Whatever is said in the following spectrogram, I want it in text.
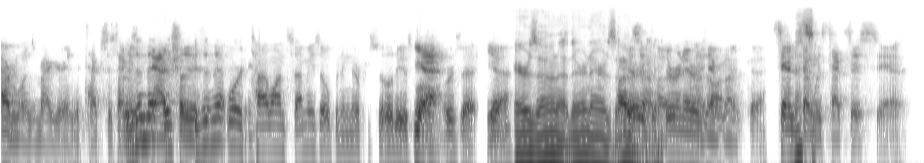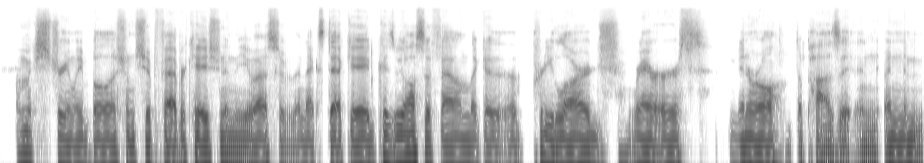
everyone's migrating to Texas. I mean, isn't that, naturally, isn't that where Taiwan Semi's opening their facility as well? Yeah. Or is that yeah? Arizona. They're in Arizona. Arizona. They're in Arizona. Okay. Samsung That's, was Texas. Yeah. I'm extremely bullish on chip fabrication in the US over the next decade because we also found like a, a, pretty large rare earth mineral deposit in, in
